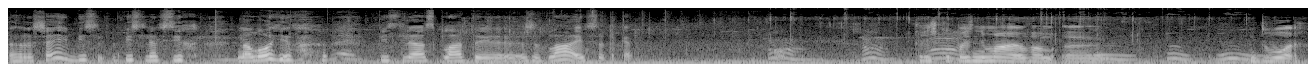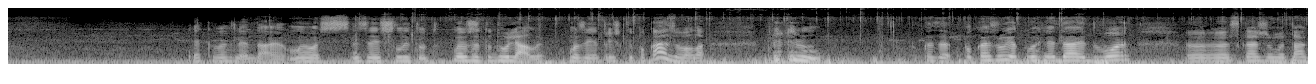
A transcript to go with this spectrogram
грошей після, всіх налогів, після сплати житла і все таке. Трішки познімаю вам е, двор. Як виглядає. Ми ось зайшли тут. Ми вже тут гуляли. Може я трішки показувала. Покажу, як виглядає двор, е, скажімо так,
